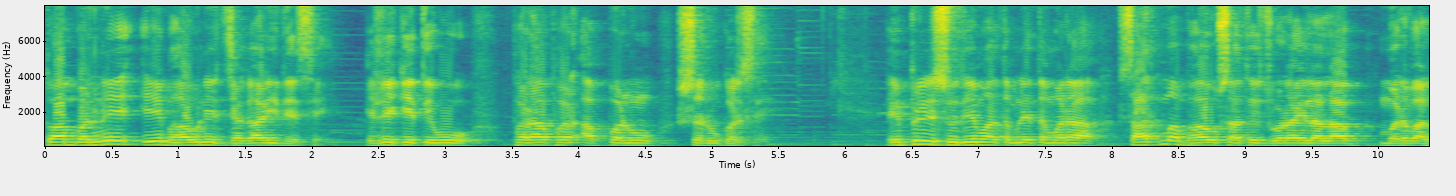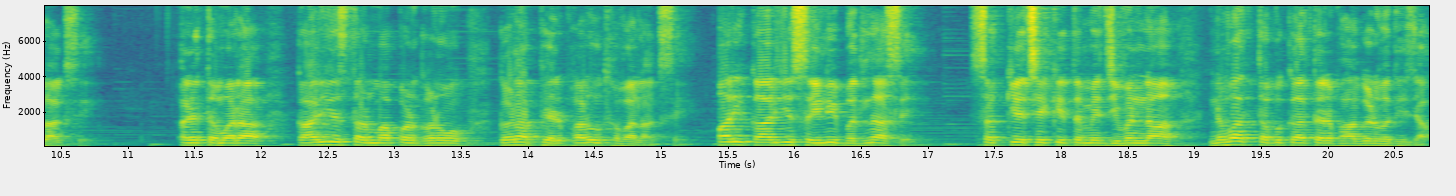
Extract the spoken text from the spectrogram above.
તો આ બંને એ ભાવને જગાડી દેશે, એટલે કે તેઓ ફળાફળ આપવાનું શરૂ કરશે. એપ્રિલ સુધીમાં તમને તમારા સાતમા ભાવ સાથે જોડાયેલા લાભ મળવા લાગશે. અને તમારા કાર્યસ્થળમાં પણ ઘણો, ઘણા ફેરફારો થવા લાગશે. તમારી કાર્યશૈલી બદલાશે. શક્ય છે કે તમે જીવનના નવા તબક્કા તરફ આગળ વધી જાઓ.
